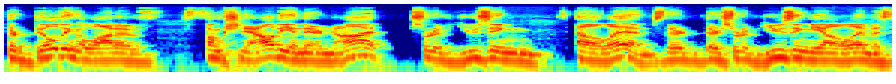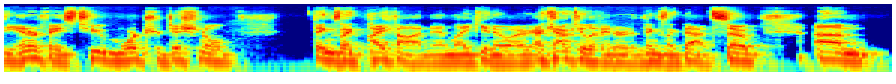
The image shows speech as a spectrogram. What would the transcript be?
they're building a lot of functionality and they're not sort of using LLMs. They're they're sort of using the LLM as the interface to more traditional things like Python and like you know a, a calculator and things like that. So um,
